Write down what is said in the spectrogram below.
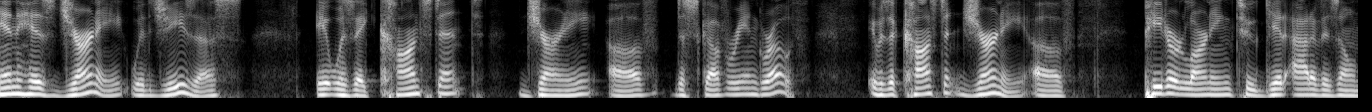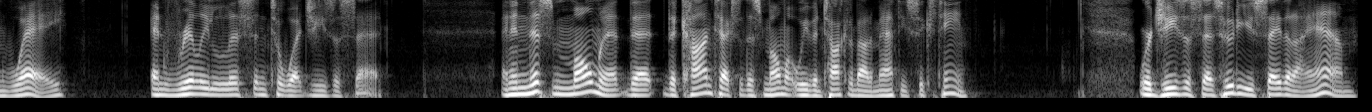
in his journey with Jesus, it was a constant journey of discovery and growth. It was a constant journey of Peter learning to get out of his own way and really listen to what Jesus said. And in this moment, that the context of this moment we've been talking about in Matthew 16, where Jesus says, Who do you say that I am?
